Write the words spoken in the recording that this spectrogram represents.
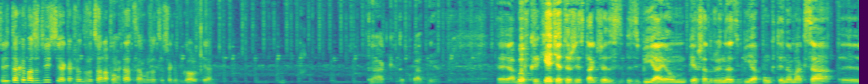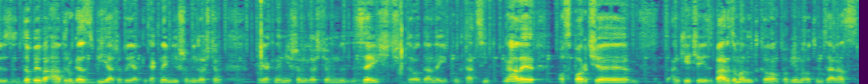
Czyli to chyba rzeczywiście jakaś odwrócona punktacja, może coś jak w golfie. Tak, dokładnie. E, Albo w krykiecie też jest tak, że zbijają, pierwsza drużyna zbija punkty na maksa, y, zdobywa, a druga zbija, żeby jak, jak najmniejszą ilością, jak najmniejszą ilością zejść do danej punktacji. No ale o sporcie w ankiecie jest bardzo malutko, powiemy o tym zaraz.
